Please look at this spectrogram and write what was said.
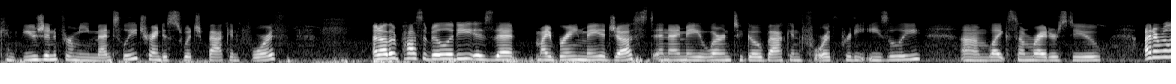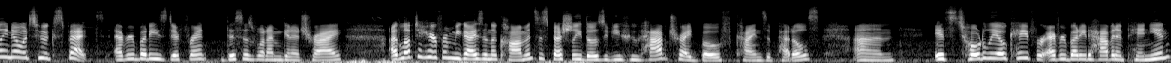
confusion for me mentally, trying to switch back and forth. Another possibility is that my brain may adjust and I may learn to go back and forth pretty easily, um, like some riders do. I don't really know what to expect. Everybody's different. This is what I'm going to try. I'd love to hear from you guys in the comments, especially those of you who have tried both kinds of pedals. Um, it's totally okay for everybody to have an opinion.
